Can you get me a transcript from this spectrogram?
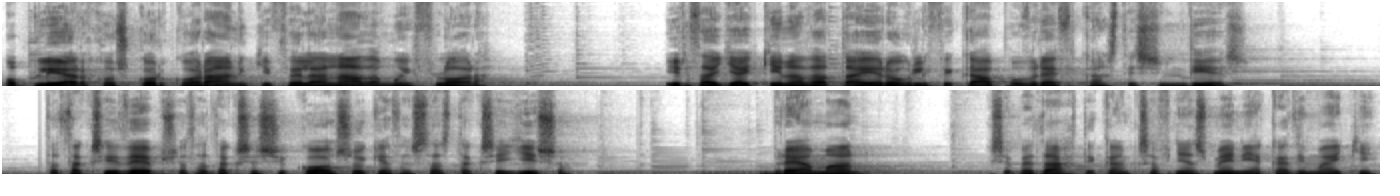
ο πλοίαρχος Κορκοράν και η φελανάδα μου η Φλόρα. Ήρθα για εκείνα δα τα ιερογλυφικά που βρέθηκαν στις Ινδίες. Θα ταξιδέψω, θα τα ξεσηκώσω και θα σας τα εξηγήσω. Μπρεαμάν, ξεπετάχτηκαν ξαφνιασμένοι ακαδημαϊκοί.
